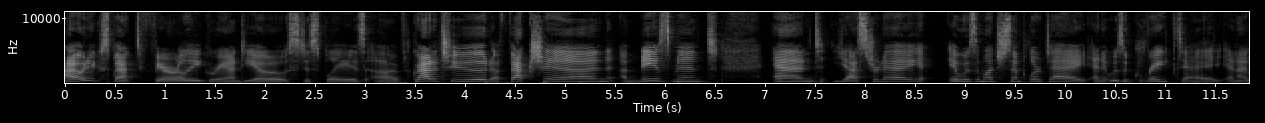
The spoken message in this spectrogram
I would expect fairly grandiose displays of gratitude, affection, amazement. And yesterday, it was a much simpler day and it was a great day. And I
